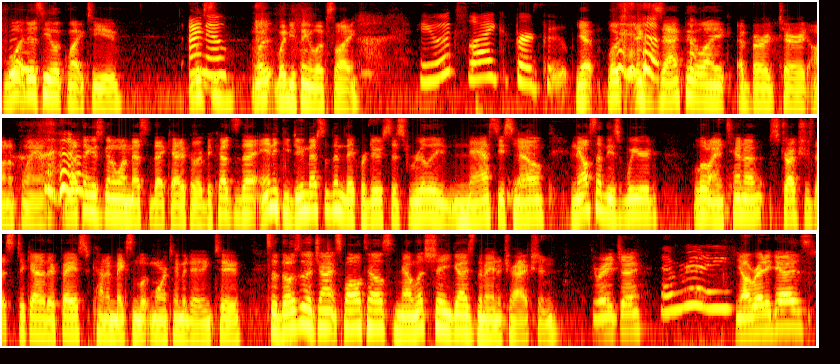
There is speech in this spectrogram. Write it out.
What does he look like to you? I Looks- know. What, what do you think it looks like? He looks like bird poop. Yep, looks exactly like a bird turd on a plant. Nothing is going to want to mess with that caterpillar because of that. And if you do mess with them, they produce this really nasty smell. And they also have these weird little antenna structures that stick out of their face, kind of makes them look more intimidating too. So those are the giant swallowtails. Now let's show you guys the main attraction. You ready, Jay? I'm ready. Y'all ready, guys?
